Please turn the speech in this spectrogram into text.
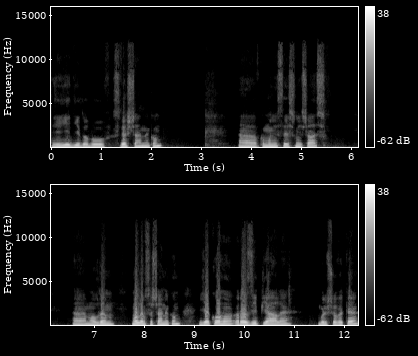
її дідо був священником е, в комуністичний час, е, молодим, молодим священником, якого розіп'яли большевики е,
